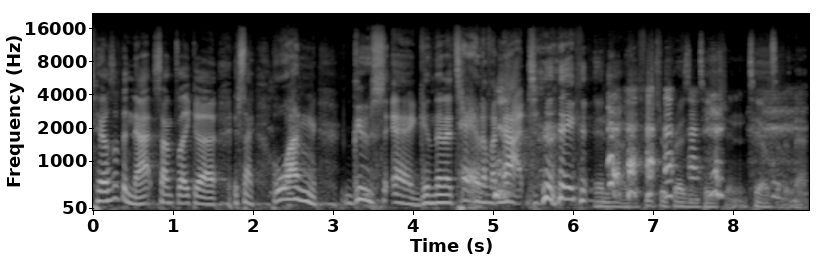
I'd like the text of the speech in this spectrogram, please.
Tales of the Gnat sounds like a. It's like one goose egg and then a tail of a gnat. and now your future presentation, Tales of the gnat.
